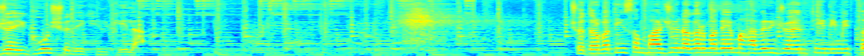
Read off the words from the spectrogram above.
जयघोष देखील केला. छत्रपती संभाजीनगरमध्ये महावीर जयंतीनिमित्त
